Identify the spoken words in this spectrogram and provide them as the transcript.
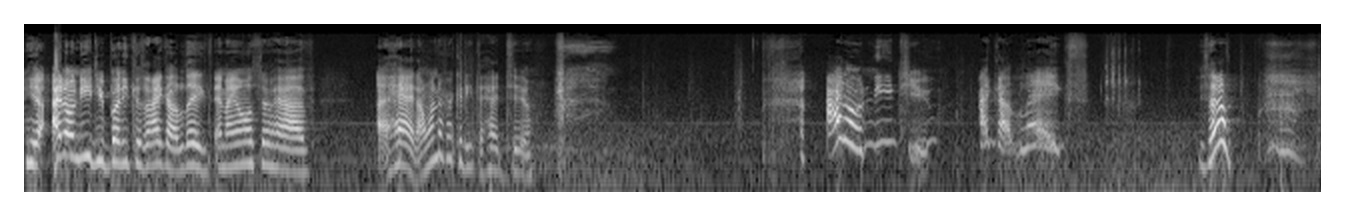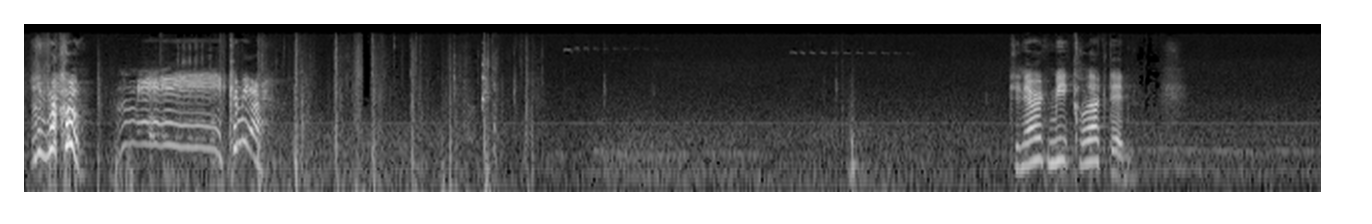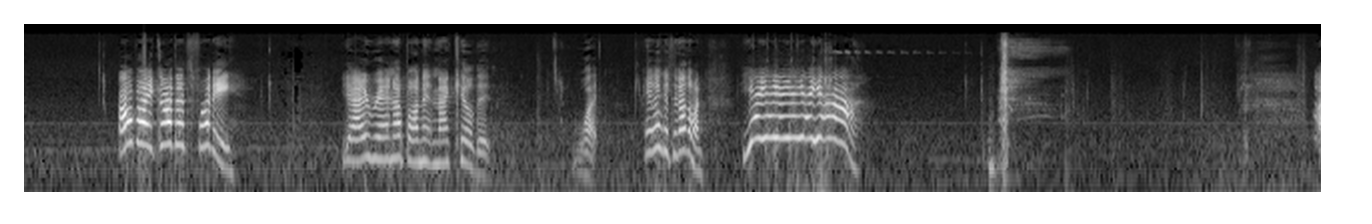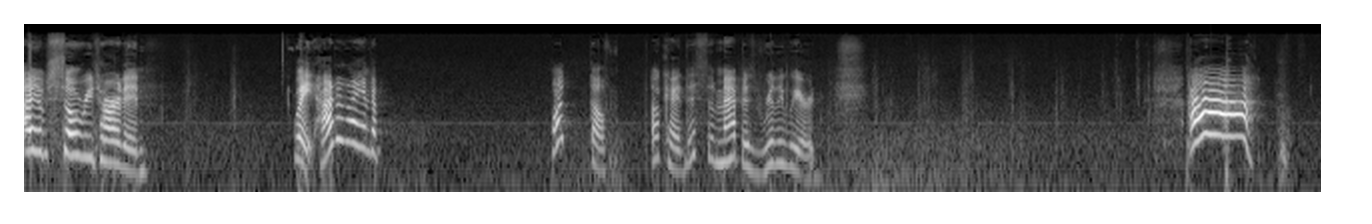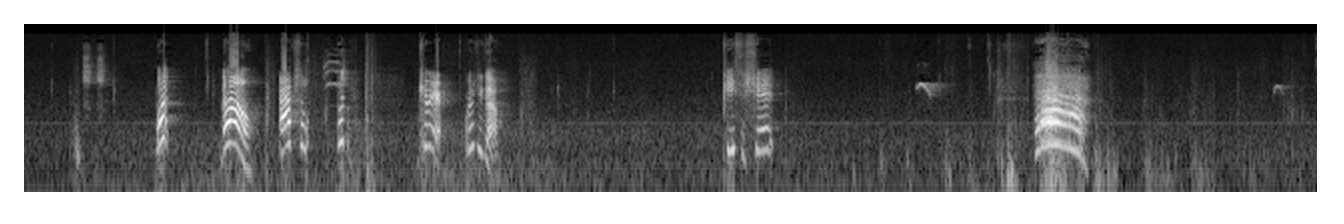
Yeah, I don't need you, bunny, because I got legs, and I also have a head. I wonder if I could eat the head, too. I don't need you. I got legs. Is that a... A raccoon! Me! Come here! Generic meat collected. Oh my god, that's funny! Yeah, I ran up on it and I killed it. What? Hey, look, it's another one. Yeah, yeah, yeah, yeah, yeah, yeah! I am so retarded. Wait, how did I end up... What the... Okay, this map is really weird. Ah! What? No! Absolutely... What? Come here. Where'd you go? Piece of shit. Ah!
